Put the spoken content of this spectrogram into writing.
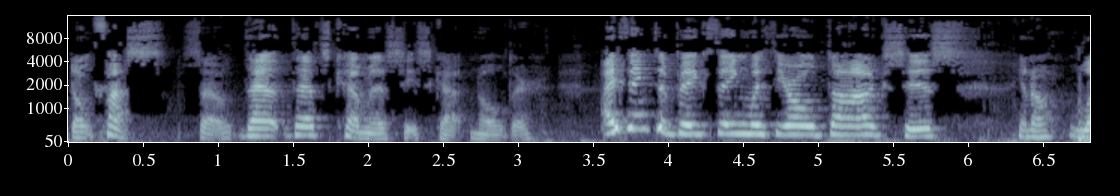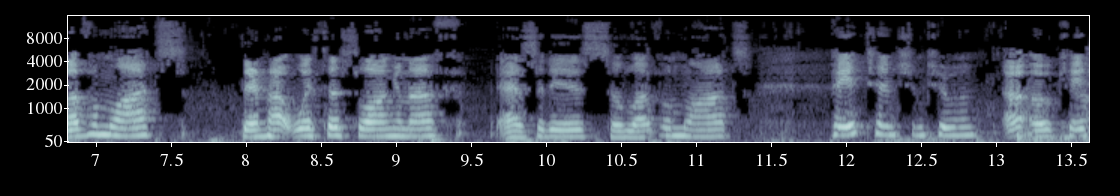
Don't fuss. So that that's come as he's gotten older. I think the big thing with your old dogs is, you know, love them lots. They're not with us long enough as it is, so love them lots. Pay attention to them. Uh oh, case.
